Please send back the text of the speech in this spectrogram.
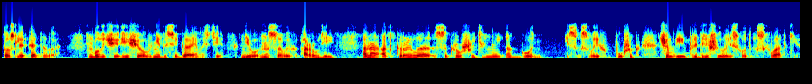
После этого будучи еще в недосягаемости его носовых орудий, она открыла сокрушительный огонь из своих пушек, чем и предрешила исход схватки.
